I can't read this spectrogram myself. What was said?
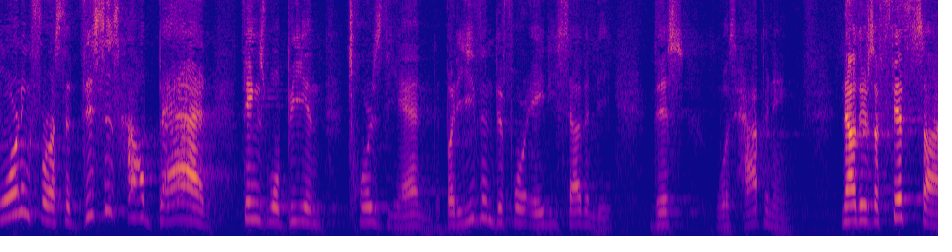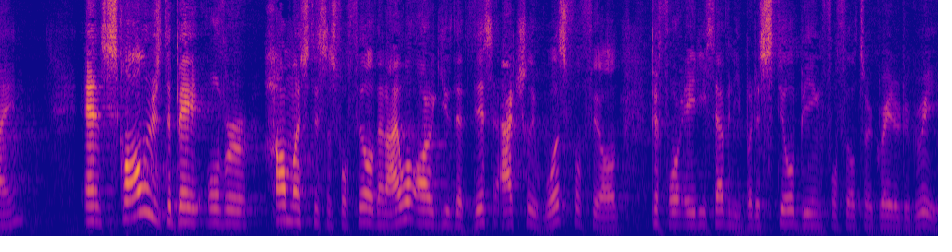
warning for us that this is how bad things will be in towards the end. But even before AD 70, this was happening. Now there's a fifth sign, and scholars debate over how much this is fulfilled, and I will argue that this actually was fulfilled before AD 70, but is still being fulfilled to a greater degree.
